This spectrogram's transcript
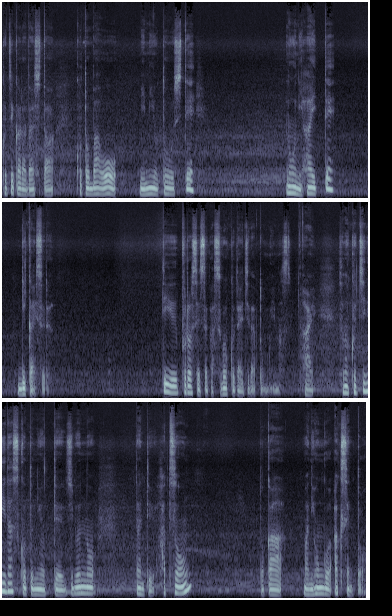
口から出した言葉を耳を通して脳に入って理解する。っていうプロセスがすごく大事だと思います。はい、その口に出すことによって自分のなんていう発音とかまあ、日本語はアクセント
